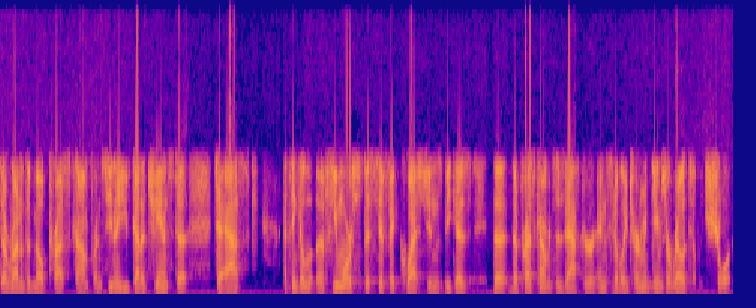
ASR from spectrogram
the run of the mill press conference. You know, you've got a chance to to ask. I think a, a few more specific questions because the the press conferences after NCAA tournament games are relatively short.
